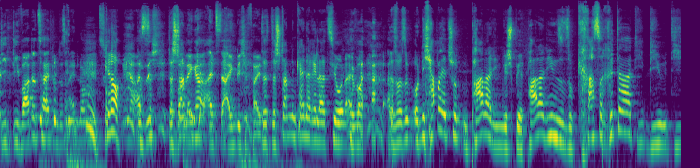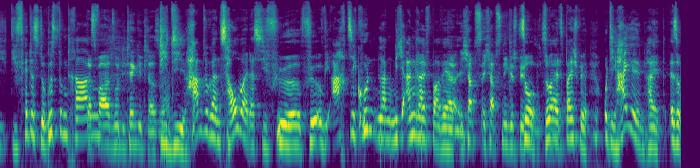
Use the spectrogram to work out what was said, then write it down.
die, die Wartezeit und das Einloggen zur genau, Arena an sich das war länger als der eigentliche Fight. Das, das stand in keiner Relation einfach. Das war so, und ich habe halt schon einen Paladin gespielt. Paladin sind so krasse Ritter, die die, die, die fetteste Rüstung tragen. Das war so die Tanky-Klasse. Die, die haben sogar einen Zauber, dass sie für, für irgendwie acht Sekunden lang nicht angreifbar werden. Ja, ich, hab's, ich hab's nie gespielt. So, so als Beispiel. Und die heilen halt. Also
